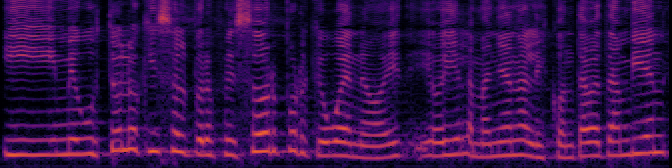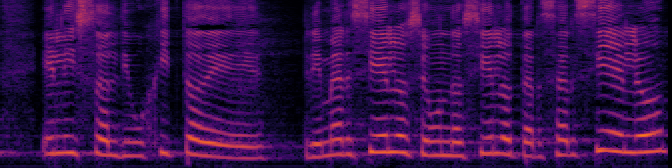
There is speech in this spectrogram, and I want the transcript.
Y me gustó lo que hizo el profesor porque, bueno, hoy en la mañana les contaba también, él hizo el dibujito de primer cielo, segundo cielo, tercer cielo,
